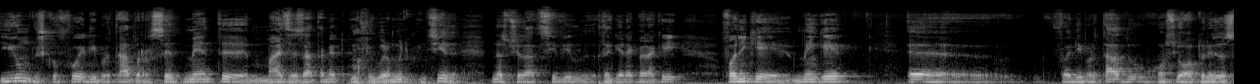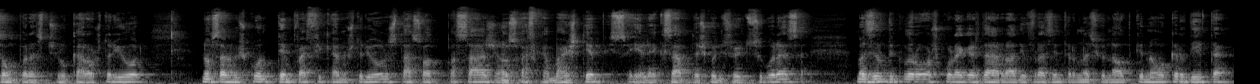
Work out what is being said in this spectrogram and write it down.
E um dos que foi libertado recentemente, mais exatamente, uma figura muito conhecida na sociedade civil da Guiné-Conakry, Fonike Mengue, eh, foi libertado com sua autorização para se deslocar ao exterior. Não sabemos quanto tempo vai ficar no exterior, está só de passagem ou se vai ficar mais tempo, isso aí ele é que sabe das condições de segurança, mas ele declarou aos colegas da Rádio França Internacional de que não acredita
